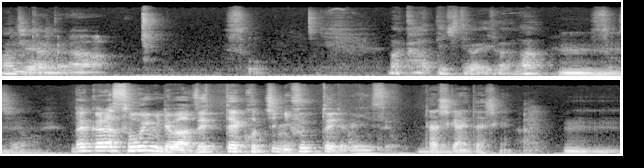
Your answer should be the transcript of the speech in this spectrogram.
だ間違いないからまあ変わってきてはいるわな。うん。そっちの。だからそういう意味では絶対こっちに振っといた方がいいんですよ。確かに確かに。はいうんうん。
